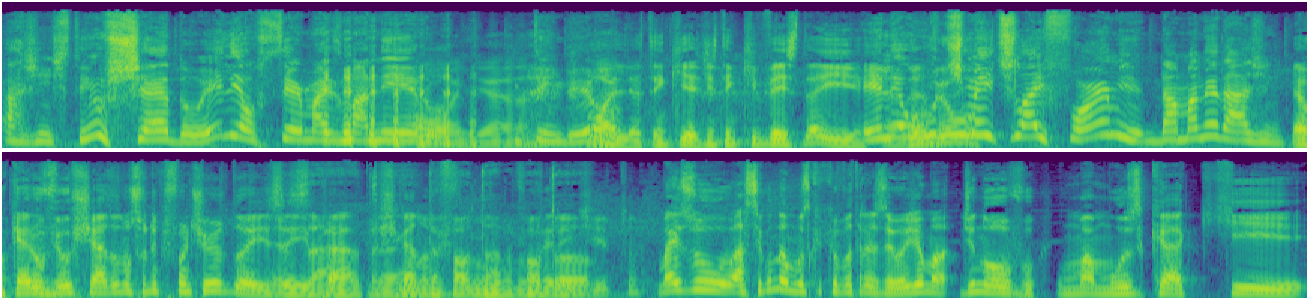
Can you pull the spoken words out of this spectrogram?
a gente tem o Shadow. Ele é o ser mais maneiro. Olha. Entendeu? Olha, tem que, a gente tem que ver isso daí. Ele é o Vamos ver Ultimate Life Form da maneiragem. É, eu quero ver o Shadow no Sonic Frontier 2 aí, pra, Exato, pra é, chegar no, tá faltando, no, no faltou- veredito. Mas o, a segunda música que eu vou trazer hoje é, uma, de novo, uma música que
